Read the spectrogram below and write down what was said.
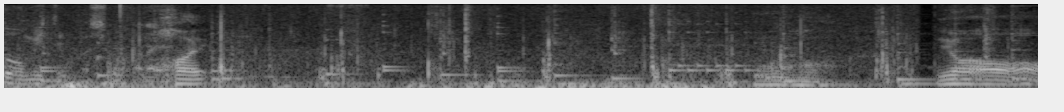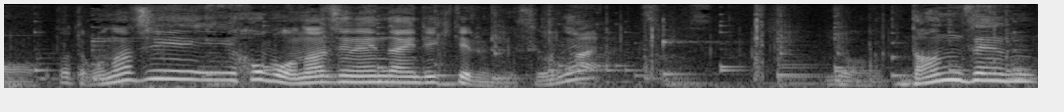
32号棟を見てみましょうかね、はい。いやーだって同じほぼ同じ年代にできてるんですよね、はいそうです。いや断然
